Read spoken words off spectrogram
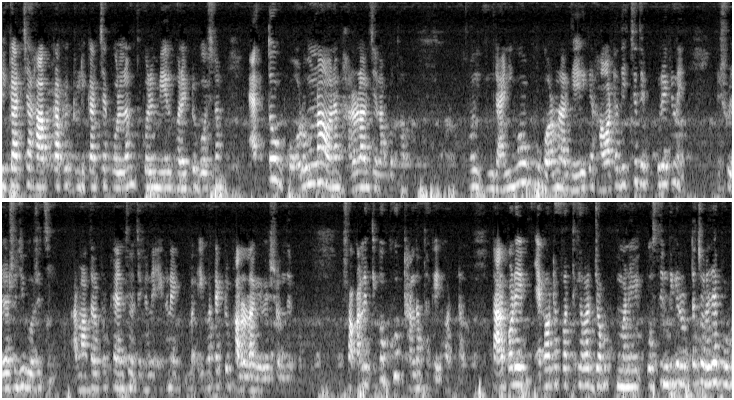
লিকার চা হাফ কাপ একটু লিকার চা করলাম, করে মেয়ের ঘরে একটু বসলাম। এত গরম না মানে ভালো লাগছে না কোথাও। ওই ডাইনিংও খুব গরম লাগছে এইদিকে হাওয়াটা দিচ্ছে তো পুকুরে এখানে, সোজাসুজি বসেছি। আর মাথার উপর ফ্যান চলছে এখানে এখানে এই ঘরটা একটু ভালো লাগে বেশ সন্ধ্যের পর। সকালের দিকেও খুব ঠান্ডা থাকে এই ঘরটা। তারপরে এগারোটার পর থেকে আবার যখন মানে পশ্চিম দিকে রোডটা চলে যায় পূর্ব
